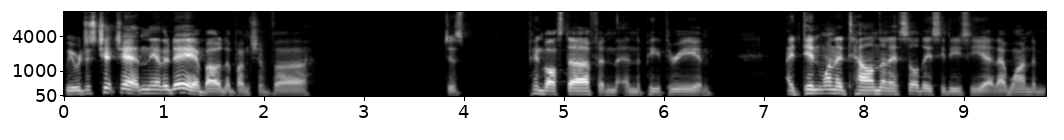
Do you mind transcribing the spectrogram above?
we were just chit chatting the other day about a bunch of uh, just pinball stuff and and the P3 and I didn't want to tell him that I sold ACDC yet. I wanted to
